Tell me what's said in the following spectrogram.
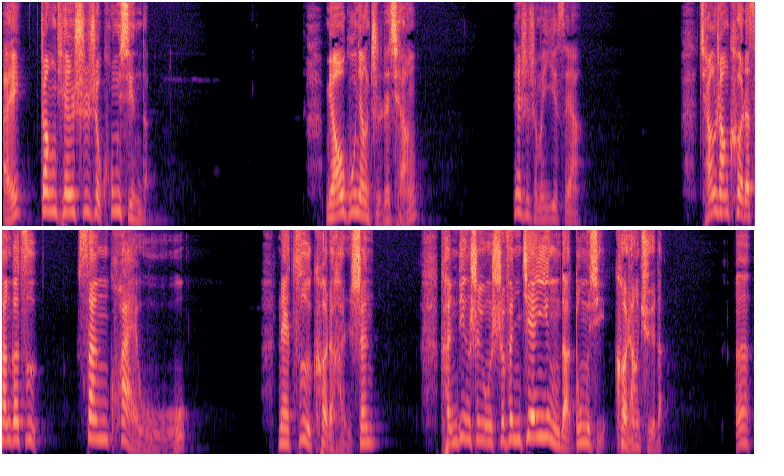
哎，张天师是空心的。苗姑娘指着墙，那是什么意思呀？墙上刻着三个字“三块五”，那字刻的很深，肯定是用十分坚硬的东西刻上去的。呃，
